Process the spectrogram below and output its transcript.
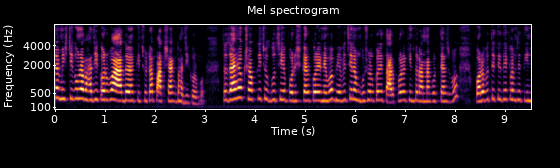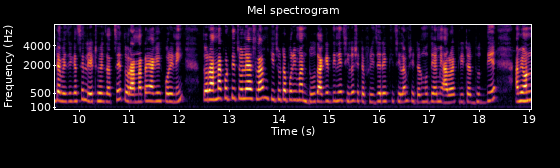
কিছুটা মিষ্টি কুমড়া ভাজি করব, আর কিছুটা পাট শাক ভাজি করব। তো যাই হোক সব কিছু গুছিয়ে পরিষ্কার করে নেব। ভেবেছিলাম গোসল করে তারপরে কিন্তু রান্না করতে আসব। পরবর্তীতে দেখলাম যে তিনটা বেজে গেছে, লেট হয়ে যাচ্ছে, তো রান্নাটাই আগে করে নেই। তো রান্না করতে চলে আসলাম। কিছুটা পরিমাণ দুধ আগের দিনে ছিল, সেটা ফ্রিজে রেখেছিলাম। সেটার মধ্যে আমি আরও এক লিটার দুধ দিয়ে আমি অন্য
